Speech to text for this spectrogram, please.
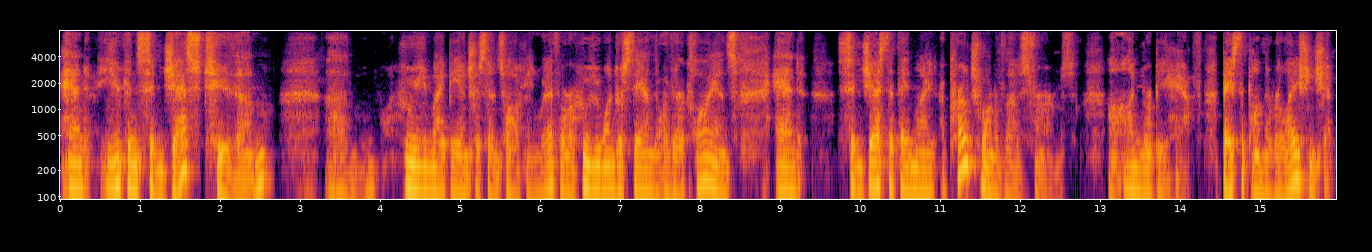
And you can suggest to them um, who you might be interested in talking with or who you understand are their clients and suggest that they might approach one of those firms uh, on your behalf based upon the relationship.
